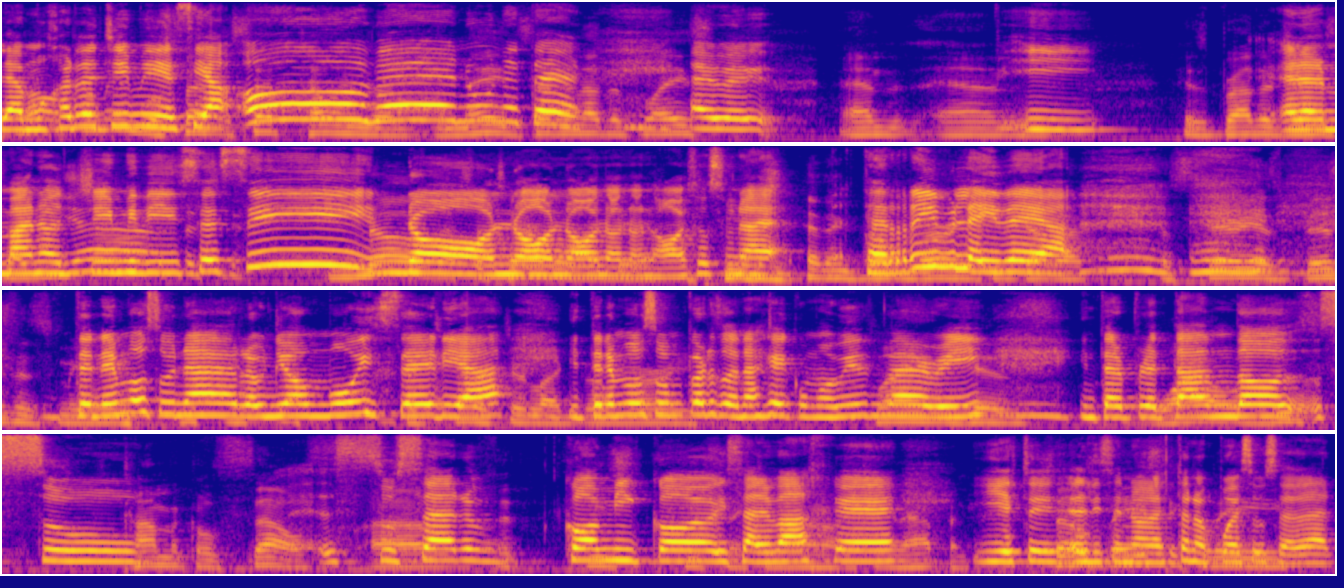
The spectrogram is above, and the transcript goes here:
La "Oh, mujer de Jimmy decía, oh, ven, únete. another place." Eh, And- and Y his brother el hermano Jimmy "Yes, dice, sí, No, no, no, no, no, no, idea." no, eso es una terrible idea. Tenemos una reunión muy seria y tenemos un personaje como Bill Murray interpretando su, su uh, ser cómico y thinking, "No, it salvaje can't happen." y esto, él dice, no, esto no puede suceder.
